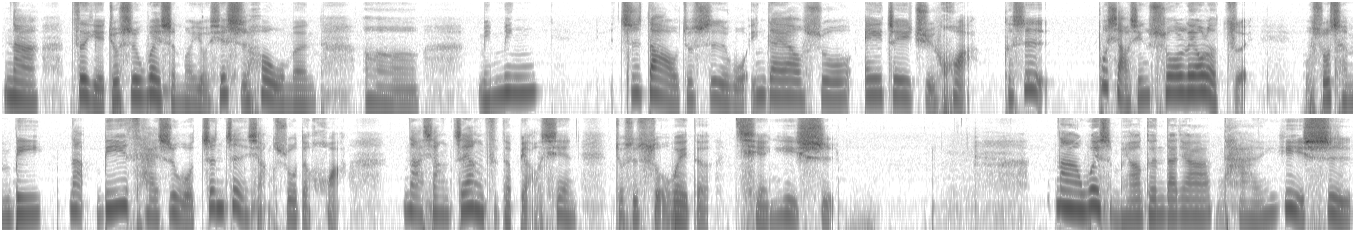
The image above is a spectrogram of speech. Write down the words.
那这也就是为什么有些时候我们呃明明知道就是我应该要说 A 这一句话，可是。不小心说溜了嘴，我说成 B，那 B 才是我真正想说的话。那像这样子的表现，就是所谓的潜意识。那为什么要跟大家谈意识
